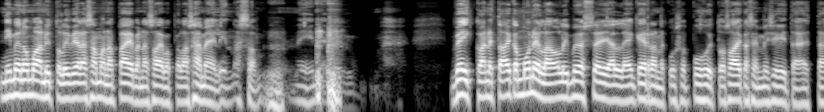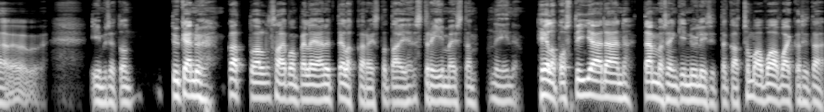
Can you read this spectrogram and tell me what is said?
Nimenomaan nyt oli vielä samana päivänä Saiva pelas Hämeenlinnassa, mm. niin veikkaan, että aika monella oli myös se jälleen kerran, kun sä puhuit tuossa aikaisemmin siitä, että ihmiset on tykännyt katsoa Saipan pelejä nyt telkkarista tai striimeistä, niin helposti jäädään tämmöisenkin yli sitten katsomaan vaan vaikka sitä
